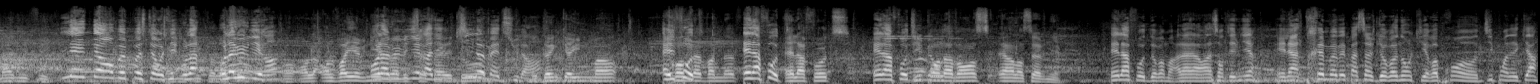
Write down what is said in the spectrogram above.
Magnifique. L'énorme poster aussi. On l'a, vu venir, hein. On, on l'a- on le voyait venir. On l'a vu venir à des kilomètres celui-là. hein. Le dunk à une main. Et faute. 39-29. Et la faute. Et la faute. Et la faute 10 du points d'avance et un lancer à venir. Et la faute de Romain. Là, on la sentait venir. Et là, très mauvais passage de Renan qui reprend euh, 10 points d'écart.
